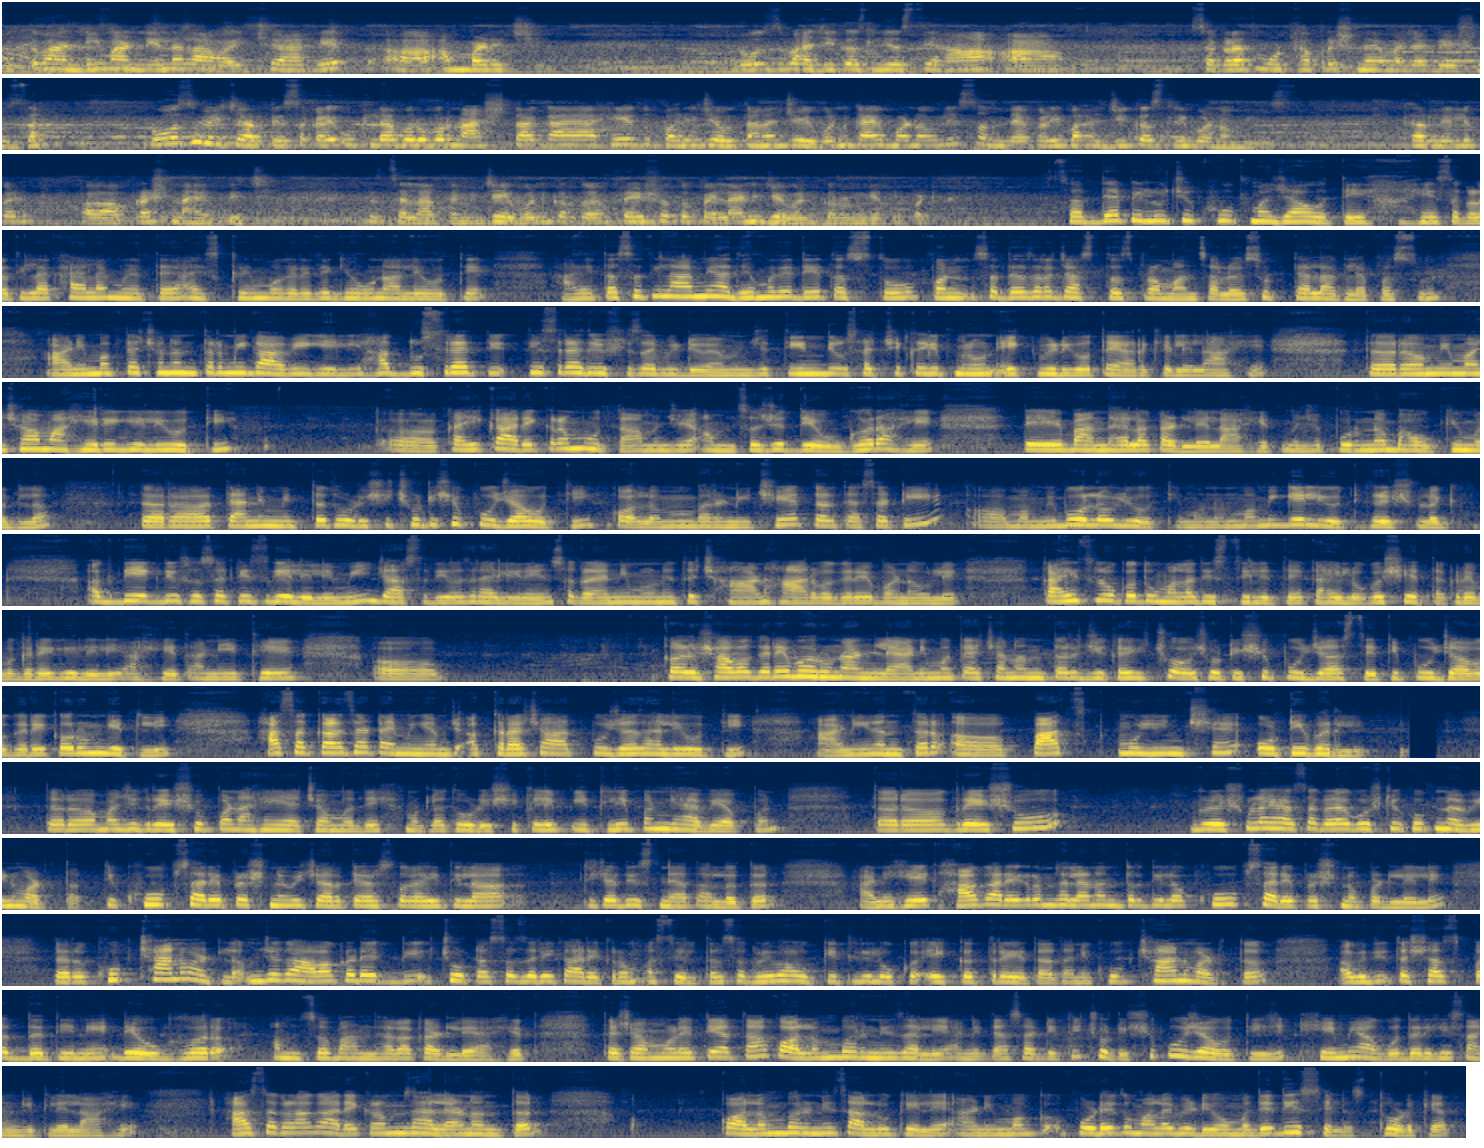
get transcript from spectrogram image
फक्त भांडी मांडणीला लावायची आहेत आंबाड्याची. रोज भाजी कसली असते हा सगळ्यात मोठा प्रश्न आहे माझ्या डेशूचा रोज विचारते सकाळी उठल्याबरोबर नाश्ता काय आहे? दुपारी जेवताना जेवण काय बनवली? संध्याकाळी भाजी कसली बनवलीस ठरलेले प्रश्न आहेत तिचे. तर चला आता मी जेवण करतो फ्रेश होतो पहिला आणि जेवण करून घेते पटकन. सध्या पिलूची खूप मजा होते. हे सगळं तिला खायला मिळतं आहे आईस्क्रीम वगैरे ते घेऊन आले होते. आणि तसं तिला आम्ही अधेमध्ये देत असतो पण सध्या जरा जास्तच प्रमाण चालू आहे सुट्ट्या लागल्यापासून. आणि मग त्याच्यानंतर मी गावी गेली. हा दुसऱ्या ति तिसऱ्या दिवशीचा व्हिडिओ आहे. म्हणजे तीन दिवसाची क्लिप मिळून एक व्हिडिओ तयार केलेला आहे. तर मी माझ्या माहेरी गेली होती. काही कार्यक्रम होता. म्हणजे आमचं जे देवघर आहे ते बांधायला काढलेलं आहेत. म्हणजे पूर्ण भावकीमधलं. तर त्यानिमित्त थोडीशी छोटीशी पूजा होती कॉलम भरणीची. तर त्यासाठी मम्मी बोलवली होती. म्हणून मम्मी गेली होती रेशूला घेऊन. अगदी एक दिवसासाठीच गेलेली मी. जास्त दिवस राहिली नाही. सगळ्यांनी म्हणून इथं छान हार वगैरे बनवले. काहीच लोक तुम्हाला दिसतील इथे. काही लोक शेताकडे वगैरे गेलेली आहेत आणि इथे कळशा वगैरे भरून आणल्या आणि मग त्याच्यानंतर जी काही छो छोटीशी पूजा असते ती पूजा वगैरे करून घेतली. हा सकाळचा टायमिंग आहे. म्हणजे अकराच्या आत पूजा झाली होती आणि नंतर पाच मुलींचे ओटी भरली. तर माझी ग्रेशू पण आहे याच्यामध्ये. म्हटलं थोडीशी क्लिप इथली पण घ्यावी आपण. तर ग्रेशू ग्रेशूला ह्या सगळ्या गोष्टी खूप नवीन वाटतात. ती खूप सारे प्रश्न विचारते असं काही तिला तिच्या दिसण्यात आलं तर. आणि हे हा कार्यक्रम झाल्यानंतर तिला खूप सारे प्रश्न पडलेले. तर खूप छान वाटलं. म्हणजे गावाकडे अगदी छोटासा जरी कार्यक्रम असेल तर सगळी भावकीतली लोक एकत्र येतात आणि खूप छान वाटतं. अगदी तशाच पद्धतीने देवघर आमचं बांधायला काढले आहेत. त्याच्यामुळे ती आता कॉलम भरणी झाली आणि त्यासाठी ती छोटीशी पूजा होती. हे मी अगोदरही सांगितलेलं आहे. हा सगळा कार्यक्रम झाल्यानंतर कॉलम भरणी चालू केले आणि मग पुढे तुम्हाला व्हिडिओमध्ये दिसेलच थोडक्यात.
